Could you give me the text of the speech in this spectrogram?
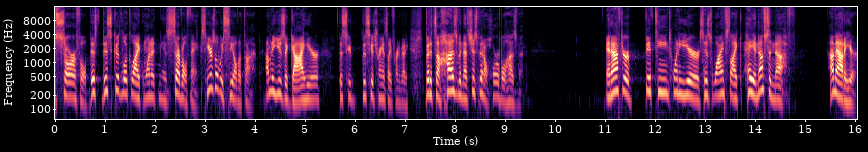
sorrowful. This, this could look like one of you know, several things. Here's what we see all the time. I'm going to use a guy here. This could, this could translate for anybody. But it's a husband that's just been a horrible husband. And after 15, 20 years, his wife's like, hey, enough's enough. I'm out of here.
